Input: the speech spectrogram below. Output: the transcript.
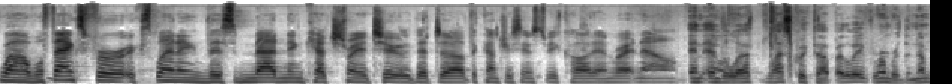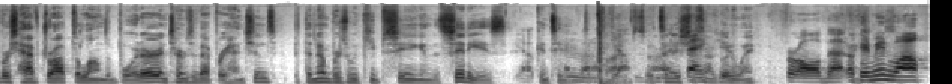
Wow. Well, thanks for explaining this maddening catch 22 that uh, the country seems to be caught in right now. And, and the last, last quick thought, by the way, remember the numbers have dropped along the border in terms of apprehensions, but the numbers we keep seeing in the cities yep. continue to climb. So it's an issue that's not going away. For all of that. Okay, meanwhile,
